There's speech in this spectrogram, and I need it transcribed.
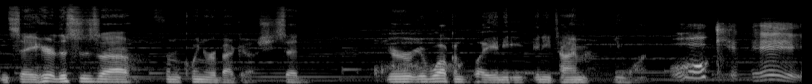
and say, "Here, this is uh from Queen Rebecca. She said you're you're welcome to play any anytime you want." Okay.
